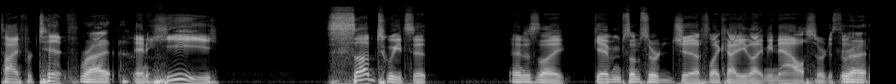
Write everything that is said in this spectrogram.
tie for 10th, Right. and he subtweets it and is like, gave him some sort of gif, like "How do you like me now?" sort of thing. Right.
